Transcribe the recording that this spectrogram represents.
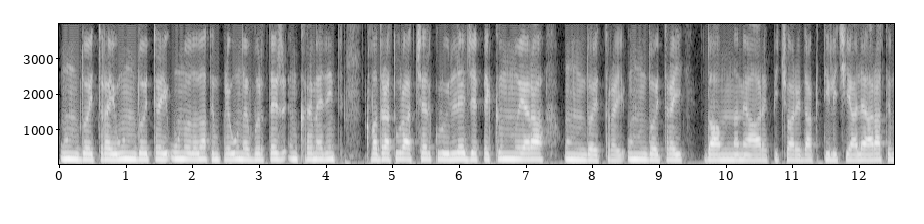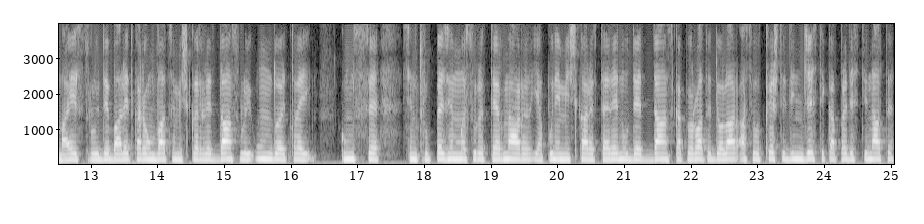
1, 2, 3, 1, 2, 3, 1 odată împreună, vârtej încremenit, quadratura cercului lege pe când nu era 1, 2, 3, 1, 2, 3, Doamna mea are picioare dactilici, le arată maestrului de balet care o învață mișcările dansului 1, 2, 3, cum se, se întrupeze în măsură ternară, ea pune în mișcare terenul de dans ca pe o roată de olar, astfel crește din gestica predestinată,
